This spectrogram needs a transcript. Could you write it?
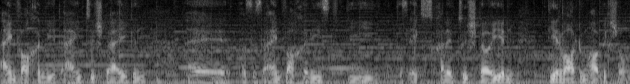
einfacher wird einzusteigen. Äh, dass es einfacher ist, die, das Exoskelett zu steuern. Die Erwartung habe ich schon.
